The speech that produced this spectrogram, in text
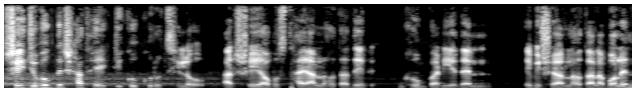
সেই যুবকদের সাথে একটি কুকুরও ছিল, আর সেই অবস্থায় আল্লাহ তাদের ঘুম পাড়িয়ে দেন। এ বিষয়ে আল্লাহ তালা বলেন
